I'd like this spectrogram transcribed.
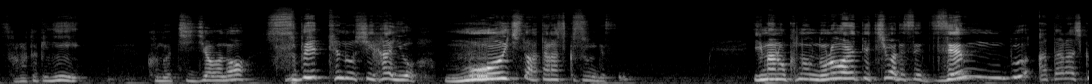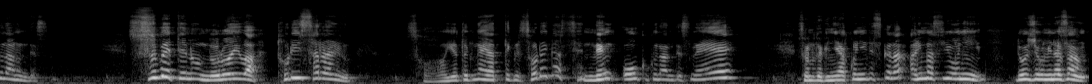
その時にこの地上の全ての支配をもう一度新しくするんです。今のこの呪われて地はですね全部新しくなるんです。全ての呪いは取り去られる。そういう時がやってくる。それが千年王国なんですね。その時に役にですからありますようにどうしよう皆さん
